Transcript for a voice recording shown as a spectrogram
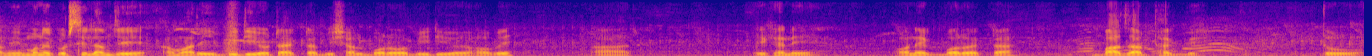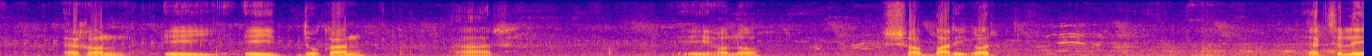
আমি মনে করছিলাম যে আমার এই ভিডিওটা একটা বিশাল বড় ভিডিও হবে। আর এখানে অনেক বড় একটা বাজার থাকবে। তো এখন এই এই দোকান আর এই হলো সব বাড়িঘর। অ্যাকচুয়ালি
